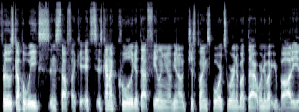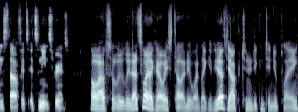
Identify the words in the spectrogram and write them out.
for those couple weeks and stuff, like it's it's kind of cool to get that feeling of you know just playing sports, worrying about that, worrying about your body and stuff. It's it's a neat experience. Oh, absolutely. That's why like I always tell anyone, like if you have the opportunity to continue playing,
